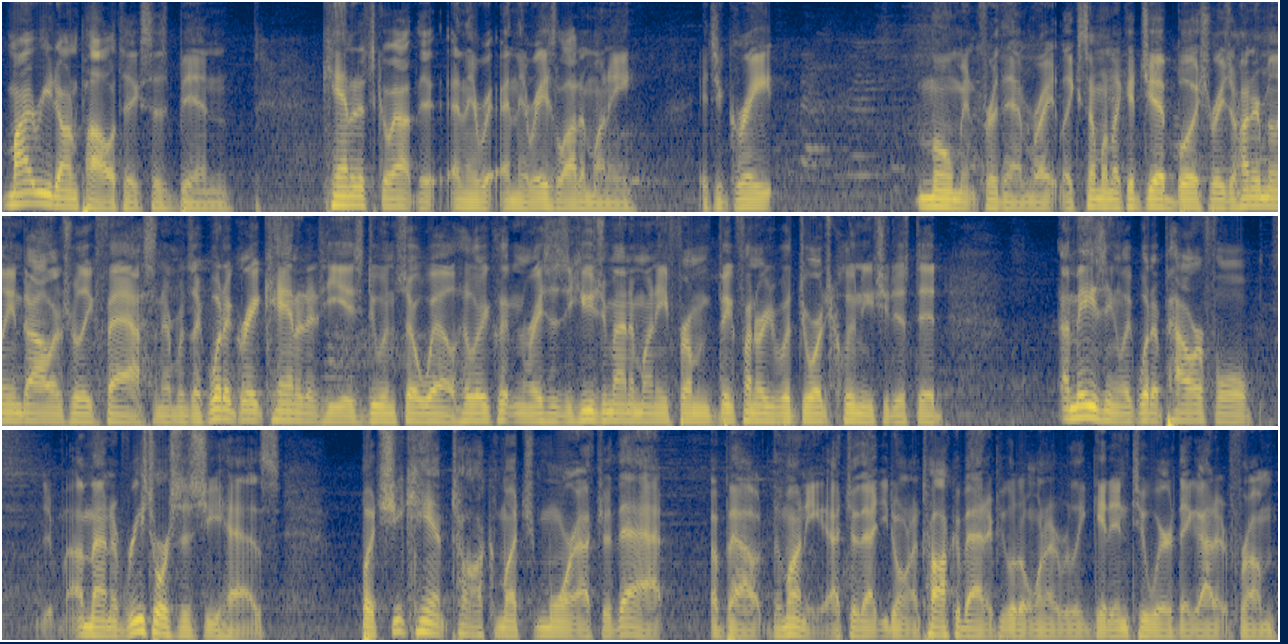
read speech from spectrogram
my read on politics has been candidates go out there and they and they raise a lot of money. It's a great moment for them, right? Like someone like a Jeb Bush raised $100 million really fast, and everyone's like, what a great candidate he is, doing so well. Hillary Clinton raises a huge amount of money from big fundraiser with George Clooney she just did. Amazing, like what a powerful amount of resources she has. But she can't talk much more after that about the money. After that, you don't want to talk about it. People don't want to really get into where they got it from.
